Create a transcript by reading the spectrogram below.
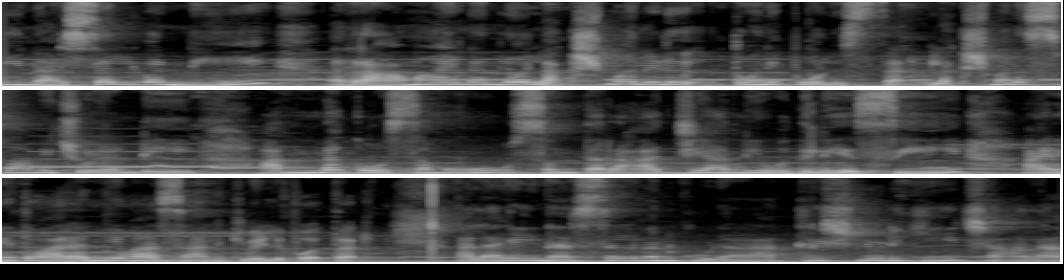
ఈ నర్సల్వన్ని రామాయణంలో లక్ష్మణుడితోని పోలుస్తారు. లక్ష్మణస్వామి చూడండి అన్న కోసము సొంత రాజ్యాన్ని వదిలేసి ఆయనతో అరణ్యవాసానికి వెళ్ళిపోతారు. అలాగే ఈ నర్సల్వన్ కూడా కృష్ణుడికి చాలా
